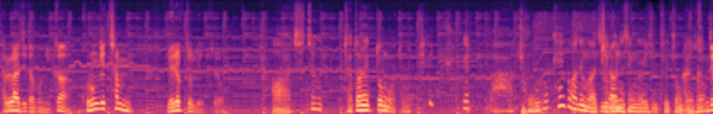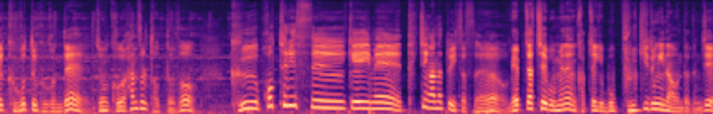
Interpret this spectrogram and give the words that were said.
달라지다 보니까 그런 게 참 매력적이었죠. 아 진짜 그 대단했던 것도 어떻게 저게 와 저렇게 가능하지라는 저는- 생각이 좀 들 아, 정도여서 근데 그것도 그건데 저는 그거 한술 더 떠서 그 포트리스 게임의 특징 하나 또 있었어요. 맵 자체 보면은 갑자기 뭐 불기둥이 나온다든지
